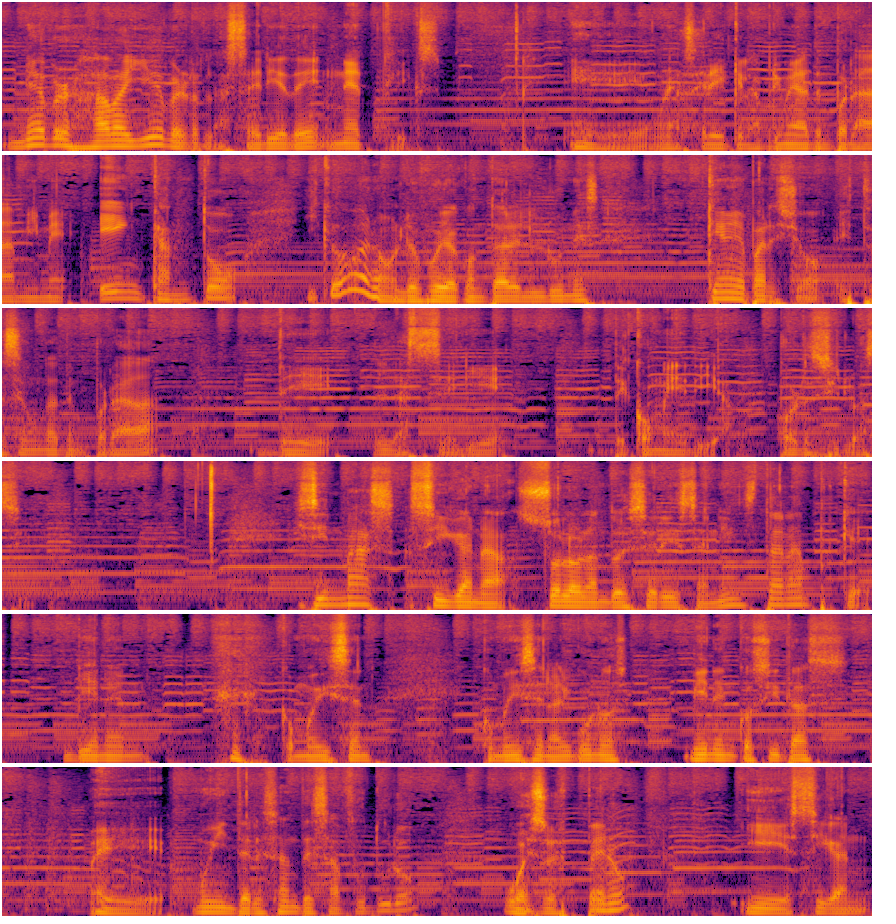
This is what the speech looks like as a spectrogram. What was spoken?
Never Have I Ever, la serie de Netflix. Eh, una serie que la primera temporada a mí me encantó y que bueno, les voy a contar el lunes qué me pareció esta segunda temporada de la serie de comedia, por decirlo así. Y sin más, sigan a Solo Hablando de Series en Instagram porque vienen, como dicen, como dicen algunos, vienen cositas eh, muy interesantes a futuro, o eso espero. Y sigan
